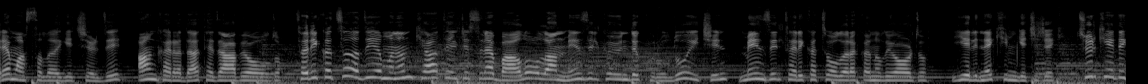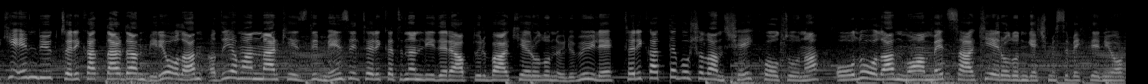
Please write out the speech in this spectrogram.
verem hastalığı geçirdi, Ankara'da tedavi oldu. Tarikatı Adıyaman'ın Kağıt ilçesine bağlı olan Menzil köyünde kurulduğu için Menzil Tarikatı olarak anılıyordu. Yerine kim geçecek? Türkiye'deki en büyük tarikatlardan biri olan Adıyaman merkezli Menzil Tarikatı'nın lideri Abdülbaki Erol'un ölümüyle tarikatta boşalan şeyh koltuğuna oğlu olan Muhammed Saki Erol'un geçmesi bekleniyor.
